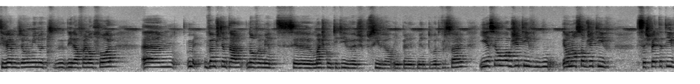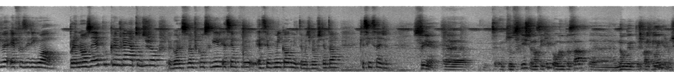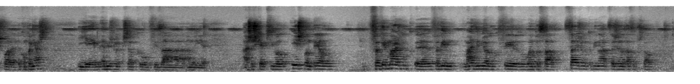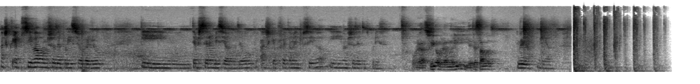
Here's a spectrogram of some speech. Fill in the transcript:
tivemos um minuto de, de ir à Final Four. Um, vamos tentar novamente ser o mais competitivas possível, independentemente do adversário, e esse é o objetivo, é o nosso objetivo. Se a expectativa é fazer igual, para nós é porque queremos ganhar todos os jogos. Agora, se vamos conseguir, é sempre, é sempre uma incógnita, mas vamos tentar que assim seja. Sofia, uh, tu seguiste a nossa equipa o ano passado, uh, não dentro das quatro linhas, mas fora acompanhaste, e é a mesma questão que eu fiz à, à Maria. Achas que é possível este plantel fazer mais, do que, uh, fazer mais e melhor do que fez o ano passado, seja no campeonato, seja na taça postal? Acho que é possível, vamos fazer por isso jogo a jogo e temos de ser ambiciosos. Eu acho que é perfeitamente possível e vamos fazer tudo por isso. Obrigado, Sofia, obrigado, Maria, e até sábado. Obrigado. Obrigada.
